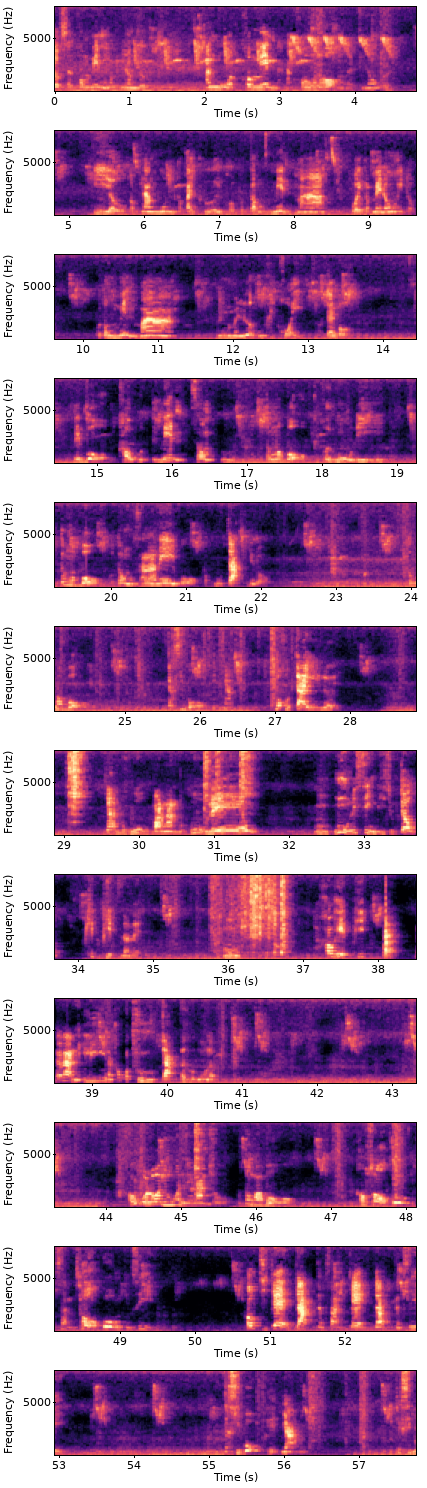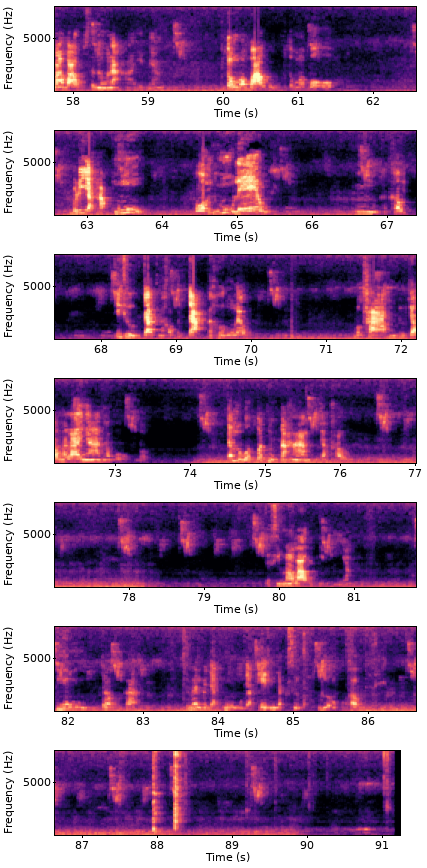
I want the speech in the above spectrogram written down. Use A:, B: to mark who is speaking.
A: กี่ยวใส่คอมเมนต์กับพี่น้องเด้ออันหมวดคอมเมนต์นะนะขอร้องเลยพี่น้องเอ้ยเกี่ยวกับนางมุนกับไอ้เคยขอบต้องเม่นมาข่อยกับแม่น้อยดอกบ่ต้องเม่นมานบ่มันเรื่องของใครข่อยได้บอกได้บอกเขาผุดไปเม่นซ่องอื่นต้องมาบอกถ้าข่อยหูดี ต้องมาบอกต้องสารเน่บอกหูจักอยู่ดอกต้องมาบอกจักสิบอกอีกอย่างบอกเข้าใจเลย ย่านบอกหูปานนั้นบอกหูแล้วอืมหูในสิ่งที่ชุเจ้าพิษพิษนั่นแหละอืมเขาเหตุพิษนั่นนั่นอีลีนะเขาก็ถือจักแต่หึงแหละเขาบ่ลอยนวลเดียวนั่นโดต้องมาบอกเขาโซ่โกงจังสั่นโซ่โกงจังซี่ เขาจีแจ้งจับจังสั่นแจ้งจับจังซี่จักสิโบกเหตุหยังจักสิมาเว้าเสนอหน้าเหตุหยัง ต้องมาเว้าต้องมาบอกบริอยากหับหูเพราะมันหูแล้ว อืมเขาจีถือจับนเขาก็จับแต่หึงแล้วว่าถามเจ้ามารายงานมาบอกดอกตำรวจบดหมุกทหารจากเขาจะสิมาเว่าอีกอย่างงงเจ้ากันที่มันไปอยากงูอยากเห็นอยากสืบเรื่องของเขา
